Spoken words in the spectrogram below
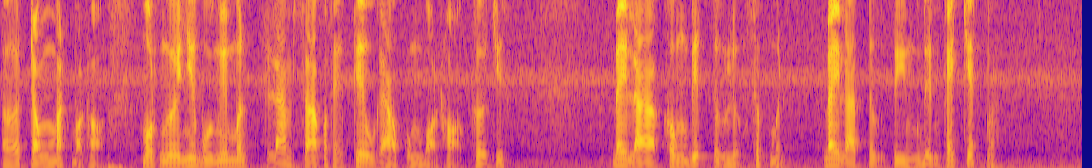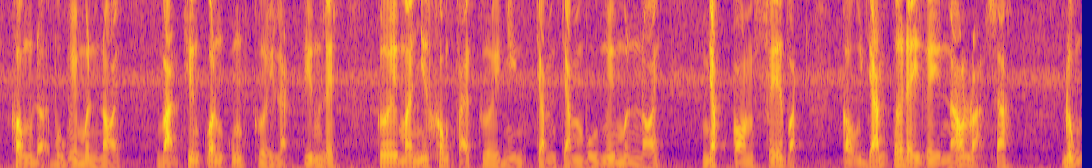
Ở trong mắt bọn họ, một người như Bùi Nguyên Minh làm sao có thể kêu gào cùng bọn họ cơ chứ? Đây là không biết tự lượng sức mình, đây là tự tìm đến cái chết mà. Không đợi Bùi Nguyên Minh nói, Vạn Thiên Quân cũng cười lạnh tiến lên, cười mà như không phải cười nhìn chằm chằm Bùi Nguyên Minh nói, nhóc con phế vật, cậu dám tới đây gây náo loạn sao? Đúng,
